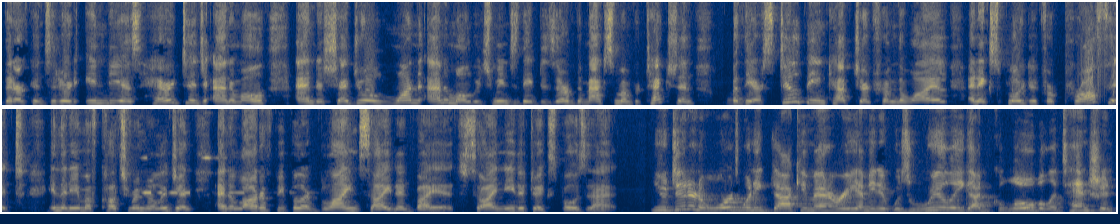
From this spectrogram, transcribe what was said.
that are considered india's heritage animal and a schedule 1 animal which means they deserve the maximum protection but they are still being captured from the wild and exploited for profit in the name of culture and religion and a lot of people are blindsided by it so i needed to expose that you did an award winning documentary. I mean, it was really got global attention.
